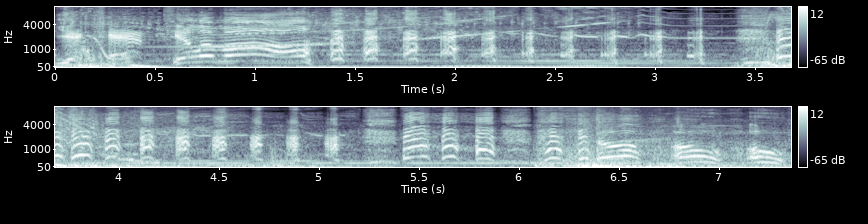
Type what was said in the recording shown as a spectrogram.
You can't kill them all! oh, oh, oh,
